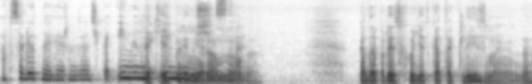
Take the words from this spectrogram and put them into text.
Абсолютно верно, Женечка. Именно Таких имущество. примеров много. Когда происходят катаклизмы, да,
